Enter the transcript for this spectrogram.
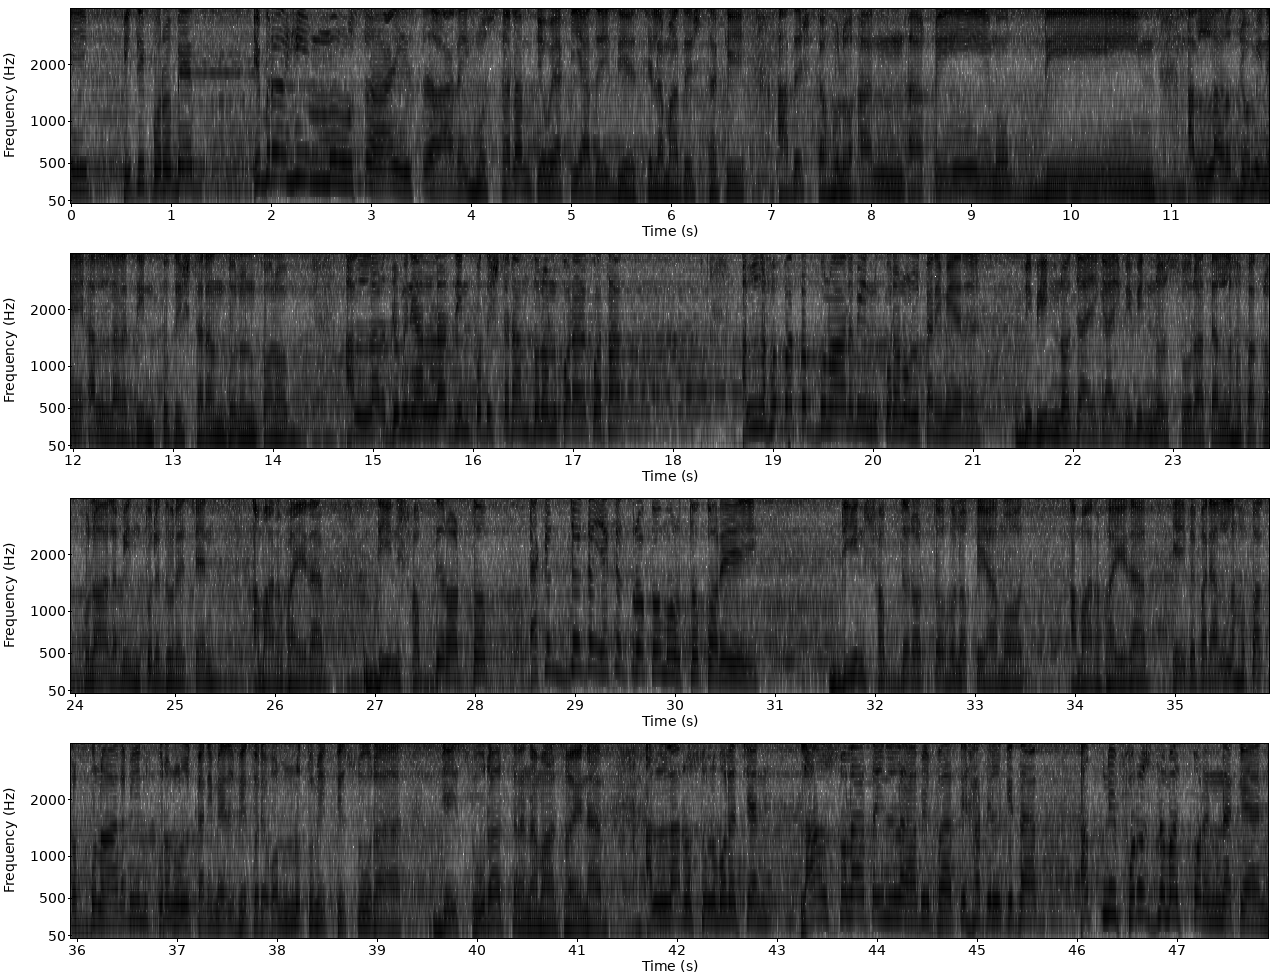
ইতিপূর্বে ইব্রাহিম মুসা ইসা আলহিমুসালামকেও একই আদেশ দিয়েছিলাম আদেশটা কি আদেশটা হলো, আন আকিমুদ্দিন, আল্লাহর জমিনে আল্লাহর দিন প্রতিষ্ঠার আন্দোলন করব আল্লাহর জমিনে আল্লাহর দিন প্রতিষ্ঠার আন্দোলন করার কথা। আল্লাহ পাক রব্বুল আলমিন কোরআনুল কারিমের বিভিন্ন জায়গায়, বিভিন্ন সুরাতে আল্লাহ পাক রব্বুল আলমিন তুলে ধরেছেন। আমার ভাইরা দিন শব্দের অর্থ এক এক জায়গায় এক এক রকম অর্থ করে। দিন শব্দের অর্থ হলো কেয়ামত। আমার ভাইরা এই ব্যাপারে আল্লাহ পাক রব্বুল আলমিন কুরনুল কারিমের ভেতরে অন্যতম একটি সুরা, যেই সুরা সেরা নামাজ হয় না। আল্লাহ রসুল বলেছেন, লা সলাত ইল্লা বিফাতিহাতিল কিতাব। আপনি ফরজ নামাজ পড়েন না কেন?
